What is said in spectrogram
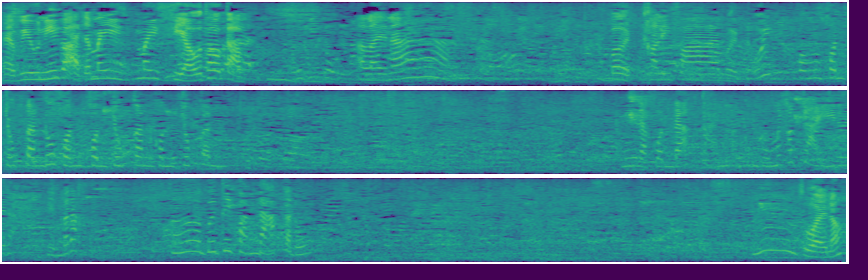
แต่วิวนี้ก็อาจจะไม่ไม่เสียวเท่ากับอะไรนะ เบิร์ดคาลิฟาเบิร์ดอุ้ยคนคนจุกกันดูคนคนจุกกันคนจุกกัน มีแต่คนดักกันคุณครูไม่เข้าใจเลยนะเห็นปะล่ะเออพื้นที่ความดักกันดูอืมสวยเนาะ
